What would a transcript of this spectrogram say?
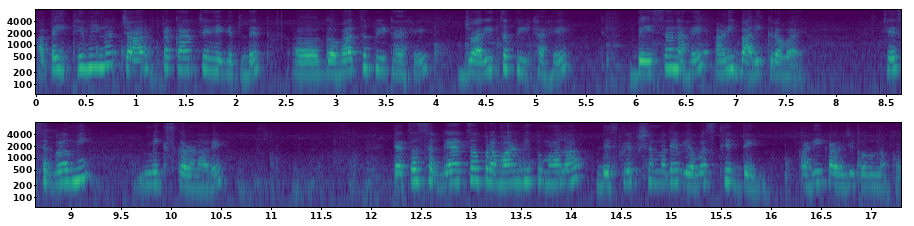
आता इथे मी ना चार प्रकारचे हे घेतलेत. गव्हाचं पीठ आहे ज्वारीचं पीठ आहे बेसन आहे आणि बारीक रवा आहे. हे सगळं मी मिक्स करणार आहे. त्याचं सगळ्याचं प्रमाण मी तुम्हाला डिस्क्रिप्शनमध्ये व्यवस्थित देईन. काही काळजी करू नका.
